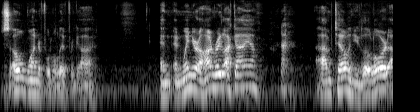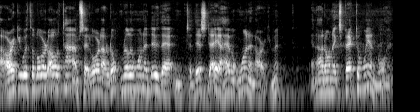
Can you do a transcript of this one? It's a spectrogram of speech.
So wonderful to live for God. And and when you're a hungry like I am, I'm telling you, Lord, I argue with the Lord all the time. Say, Lord, I don't really want to do that. And to this day, I haven't won an argument, and I don't expect to win one.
